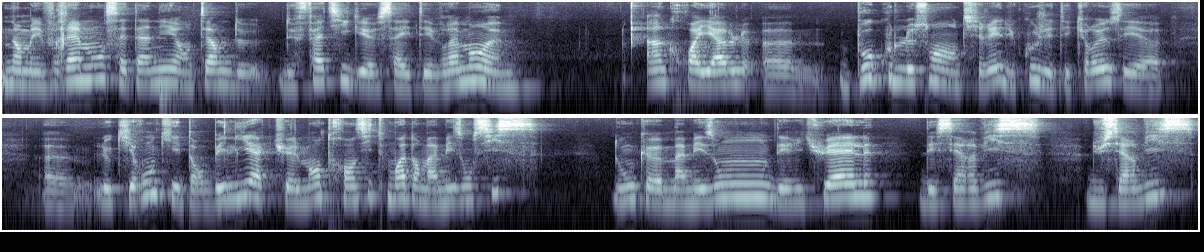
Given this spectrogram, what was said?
non mais vraiment cette année en termes de, fatigue, ça a été vraiment euh, incroyable. Euh, beaucoup de leçons à en tirer. Du coup j'étais curieuse et le Chiron qui est en bélier actuellement transite moi dans ma maison 6. Donc ma maison des rituels, des services, du service,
